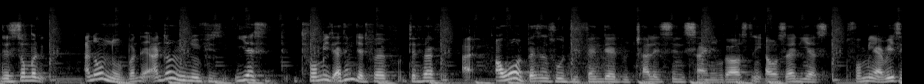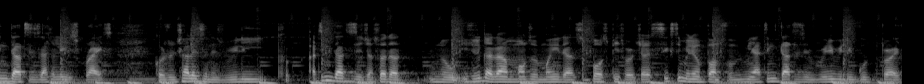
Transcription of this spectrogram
There's somebody I don't know, but I don't really know if he's yes. For me, I think 35, 35 I, I want persons who defended Richarlison signing because I was said yes. For me, I really think that is actually his price because Richarlison is really. I think that is a transfer that you know if you look at that amount of money that Spurs paid for Richarlison, 60 million pounds for me, I think that is a really really good price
